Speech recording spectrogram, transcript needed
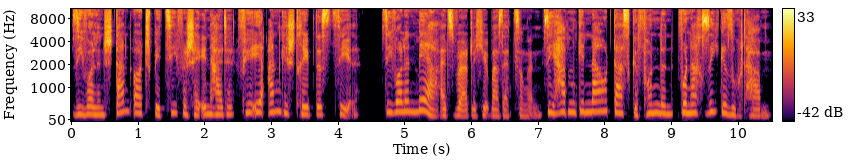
Sie wollen standortspezifische Inhalte für Ihr angestrebtes Ziel. Sie wollen mehr als wörtliche Übersetzungen. Sie haben genau das gefunden, wonach Sie gesucht haben.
